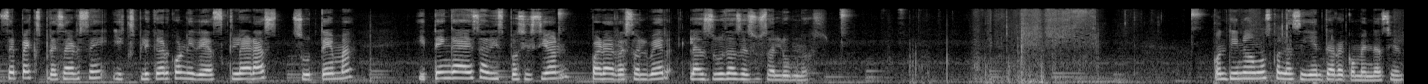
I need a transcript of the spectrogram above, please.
sepa expresarse y explicar con ideas claras su tema y tenga esa disposición para resolver las dudas de sus alumnos. Continuamos con la siguiente recomendación.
